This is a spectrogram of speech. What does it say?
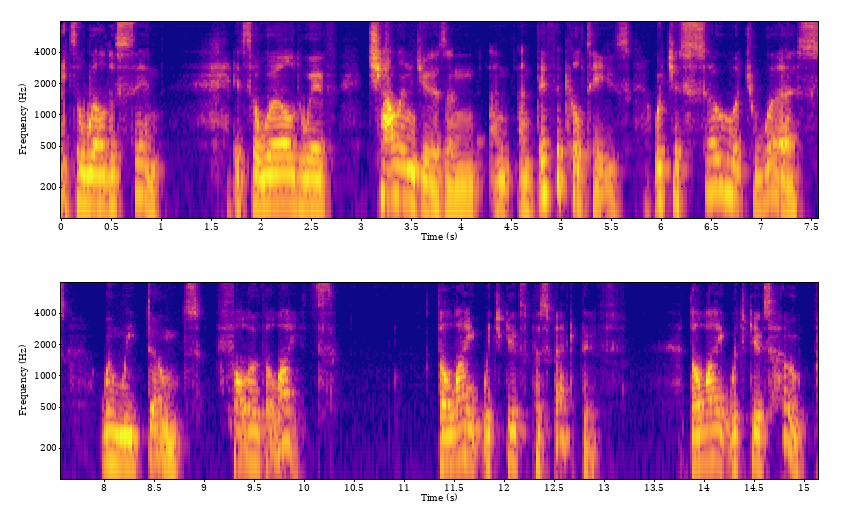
it's a world of sin. It's a world with challenges and, and, and difficulties, which are so much worse when we don't follow the light. The light which gives perspective, the light which gives hope,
